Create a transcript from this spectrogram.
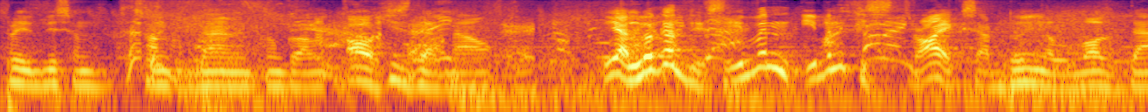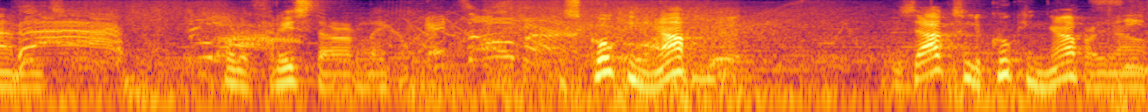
pretty decent chunk of damage. Oh, he's dead now. Yeah, look at this. Even even his strikes are doing a lot of damage for the three star. Like he's cooking up. He's actually cooking up right now.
